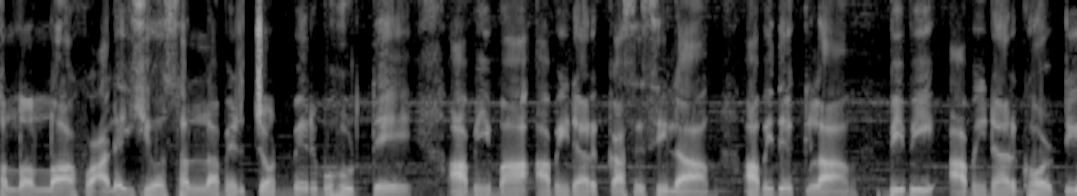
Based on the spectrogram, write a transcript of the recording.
সাল্লাল্লাহু আলাইহি ওয়াসাল্লামের জন্মের মুহূর্তে আমি মা আমিনার কাছে ছিলাম। আমি দেখলাম, বিবি আমিনার ঘরটি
